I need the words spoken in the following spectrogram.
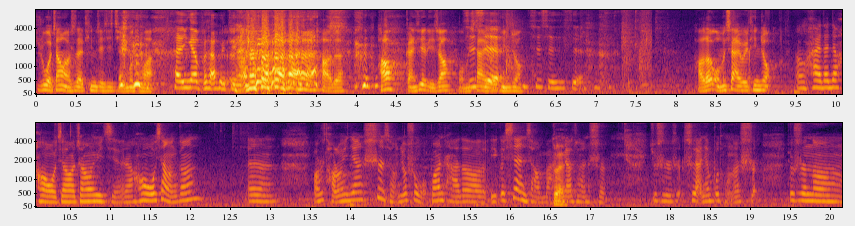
如果张老师在听这期节目的话，他应该不太会听。好的，好，感谢李昭，我们下一位听众。谢谢谢谢。好的，我们下一位听众。嗯，嗨，大家好，我叫张玉洁。然后我想跟嗯，老师讨论一件事情，就是我观察的一个现象吧，应该算是，就是是是两件不同的事。就是呢，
